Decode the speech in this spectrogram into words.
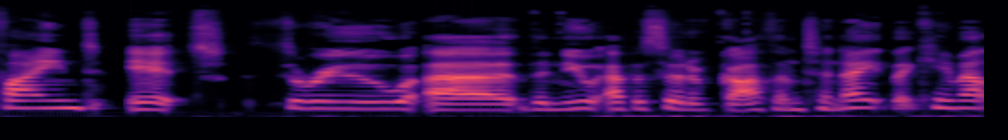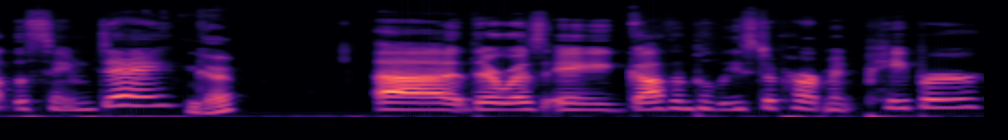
find it through uh, the new episode of Gotham Tonight that came out the same day. Okay. Uh, there was a Gotham Police Department paper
